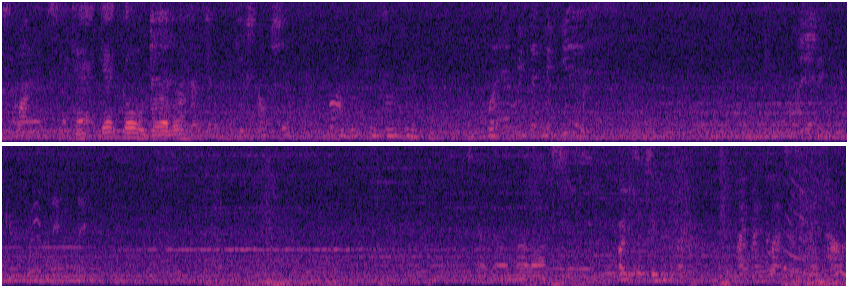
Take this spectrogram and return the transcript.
So I can't get gold, I Grover. gotta get it from Keystone City. Wow, what's Keystone City? Where everything begins. I think you can win this thing. He's got no Murlocs. Are you succeeding, sir? I meant to access power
